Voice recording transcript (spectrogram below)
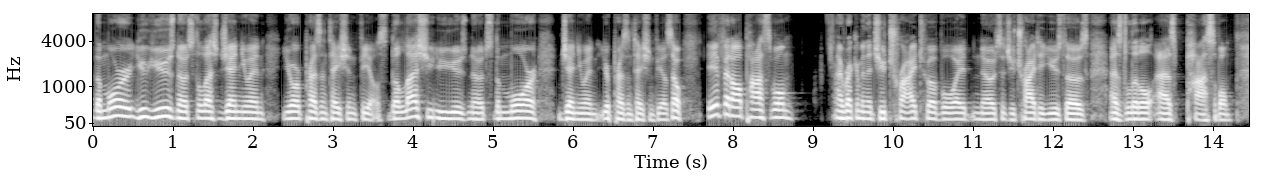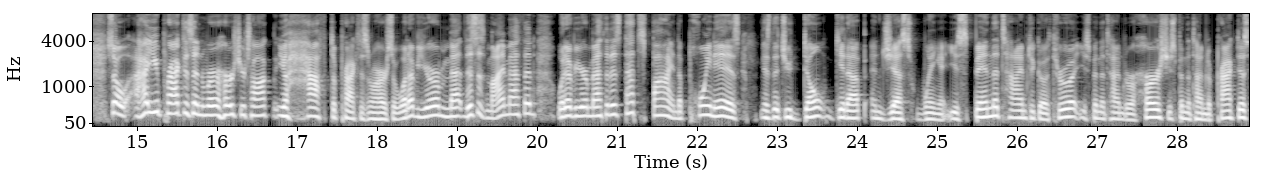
the more you use notes, the less genuine your presentation feels. The less you use notes, the more genuine your presentation feels. So, if at all possible, I recommend that you try to avoid notes, that you try to use those as little as possible. So, how you practice and rehearse your talk, you have to practice and rehearse it. Whatever your met, this is my method. Whatever your method is, that's fine. The point is, is that you don't get up and just wing it. You spend the time to go through it. You spend the time to rehearse. You spend the time to practice.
